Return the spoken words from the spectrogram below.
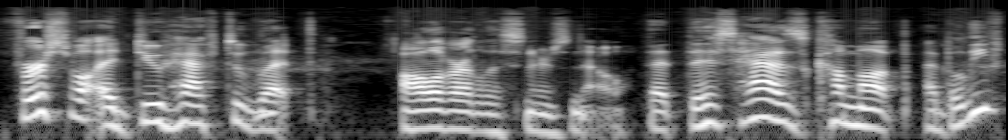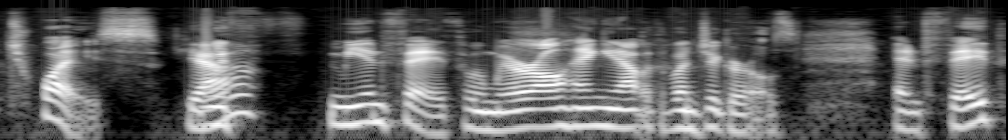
First of all, I do have to let all of our listeners know that this has come up, I believe, twice. Yeah? With me and Faith when we were all hanging out with a bunch of girls. And Faith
